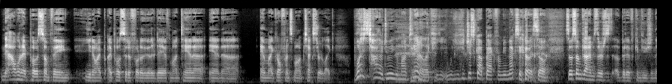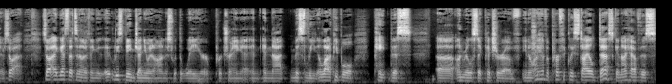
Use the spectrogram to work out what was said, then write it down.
now when I post something, you know, I, I posted a photo the other day of Montana and, uh, and my girlfriend's mom texted her like, what is Tyler doing in Montana? like he, he just got back from New Mexico. so, so sometimes there's a bit of confusion there. So, uh, so I guess that's another thing, at least being genuine and honest with the way you're portraying it and, and not misleading. A lot of people paint this, uh, unrealistic picture of, you know, I have a perfectly styled desk and I have this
